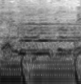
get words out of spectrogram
Love me.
